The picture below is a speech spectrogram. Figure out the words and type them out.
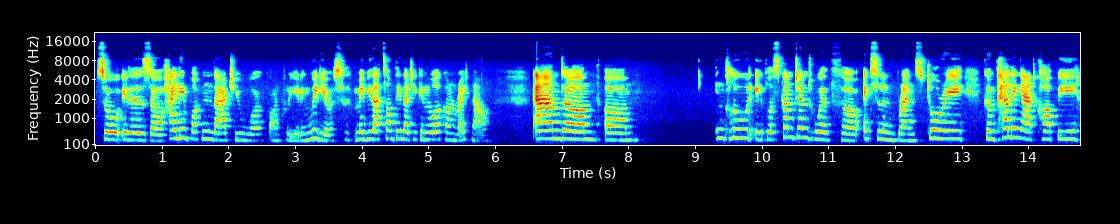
So it is uh, highly important that you work on creating videos. Maybe that's something that you can work on right now. And um, um, include A plus content with uh, excellent brand story, compelling ad copy.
